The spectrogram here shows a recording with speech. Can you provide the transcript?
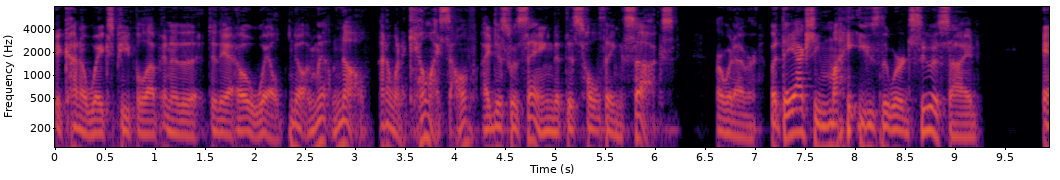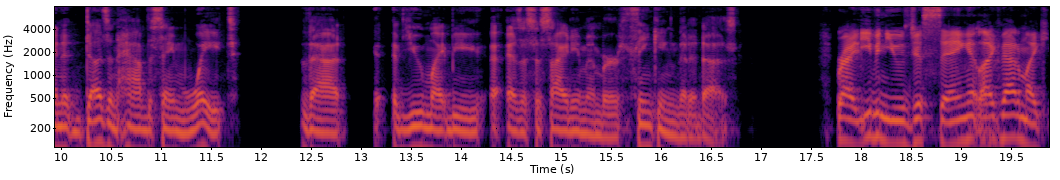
it kind of wakes people up into the to the oh well no no I don't want to kill myself. I just was saying that this whole thing sucks or whatever. But they actually might use the word suicide, and it doesn't have the same weight that you might be as a society member thinking that it does. Right. Even you just saying it like that, I'm like,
